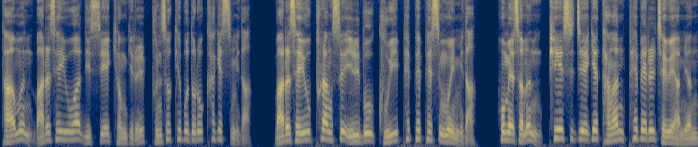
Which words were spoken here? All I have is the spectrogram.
다음은 마르세유와 니스의 경기를 분석해 보도록 하겠습니다. 마르세유 프랑스 일부 9위 페페페 승모입니다. 홈에서는 PSG에게 당한 패배를 제외하면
